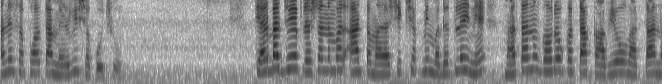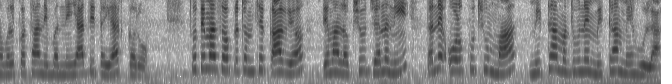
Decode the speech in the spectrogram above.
અને સફળતા મેળવી શકું છું. ત્યારબાદ જોઈએ પ્રશ્ન નંબર આઠ. તમારા શિક્ષકની મદદ લઈને માતાનું ગૌરવ કરતા કાવ્યો વાર્તા, નવલકથા નિબંધની યાદી તૈયાર કરો. તો તેમાં સૌપ્રથમ છે કાવ્ય, તેમાં લખ્યું જનની તને ઓળખું છું માં, મીઠા મધુને મીઠા મેહુલા,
